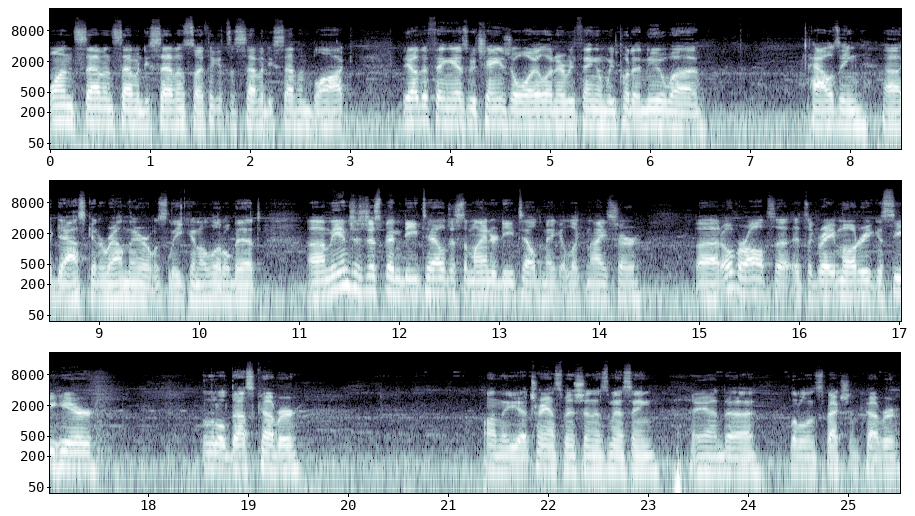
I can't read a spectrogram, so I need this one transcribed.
one seven seventy seven so I think it's a 77 block the other thing is we changed the oil and everything and we put a new uh, housing uh, gasket around there it was leaking a little bit um, the engine's just been detailed, just a minor detail to make it look nicer. But overall, it's a, it's a great motor. You can see here the little dust cover on the uh, transmission is missing and a uh, little inspection cover.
